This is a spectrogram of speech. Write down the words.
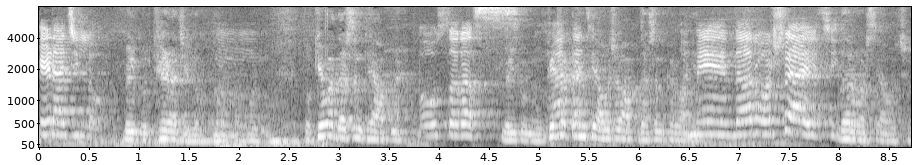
ખેડા જિલ્લો. બિલકુલ ખેડા જિલ્લો. તો કેવા દર્શન થયા આપને? બહુ સરસ. બિલકુલ કેટલા ટાઈમથી આવો છો આપ દર્શન કરવા? અમે દર વર્ષે આવી છીએ. દર વર્ષે આવો છો.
